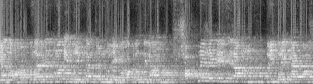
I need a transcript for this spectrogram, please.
আমি আল্লাহ রাব্বুল তোমাকে পরীক্ষার জন্য এই কথা বলেছিলাম। স্বপ্নে দেখেছিলাম তুই পরীক্ষায় পাস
